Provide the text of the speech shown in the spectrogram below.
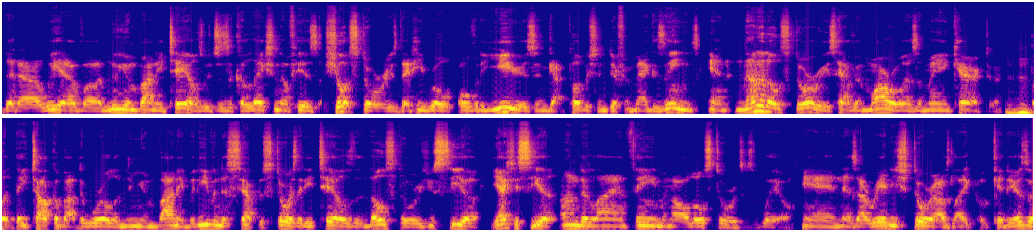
that uh, we have uh, Nyumbani Tales, which is a collection of his short stories that he wrote over the years and got published in different magazines. And none of those stories have Imaro as a main character, mm-hmm. but they talk about the world of Nyumbani. But even the separate stories that he tells in those stories, you see a you actually see an underlying theme in all those stories as well. And as I read each story, I was like, okay, there's a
